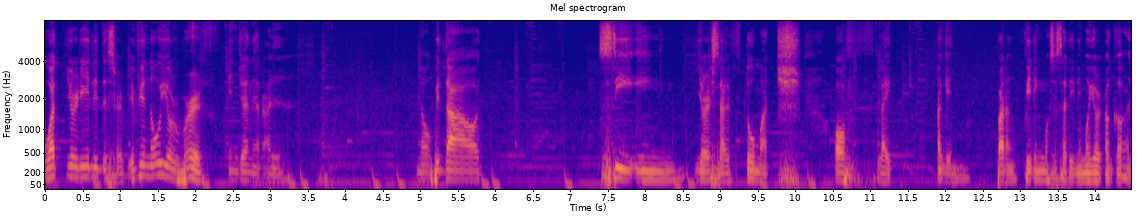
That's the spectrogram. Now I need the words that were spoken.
what you really deserve, if you know your worth in general, no, without seeing yourself too much of like again, parang feeling mo sa sarili mo you're a god.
